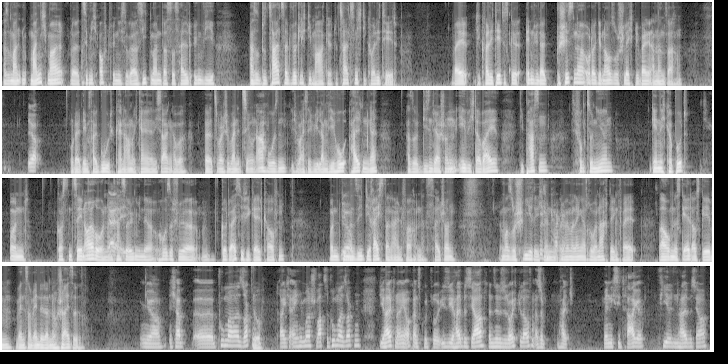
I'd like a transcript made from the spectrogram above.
Also man, manchmal oder ziemlich oft, finde ich sogar, sieht man, dass das halt irgendwie, also du zahlst halt wirklich die Marke, du zahlst nicht die Qualität. Weil die Qualität ist entweder beschissener oder genauso schlecht wie bei den anderen Sachen. Ja. Oder in dem Fall gut, keine Ahnung, ich kann ja nicht sagen, aber äh, zum Beispiel meine C&A-Hosen, ich weiß nicht, wie lange die halten, gell? Also die sind ja schon Mhm. ewig dabei, die passen, sie funktionieren, gehen nicht kaputt und kosten 10 Euro und dann Ja, kannst du irgendwie eine Hose für Gott weiß wie viel Geld kaufen. Und wie Ja. man sieht, die reißt dann einfach und das ist halt schon immer so schwierig, wenn, wenn man länger drüber nachdenkt, weil warum das Geld ausgeben, wenn es am Ende dann nur scheiße ist. Ja, ich habe äh, Puma-Socken, trage ich eigentlich immer, schwarze Puma-Socken. Die halten eigentlich auch ganz gut, so easy halbes Jahr, dann sind sie durchgelaufen. Also halt, wenn ich sie trage, viel ein halbes Jahr.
